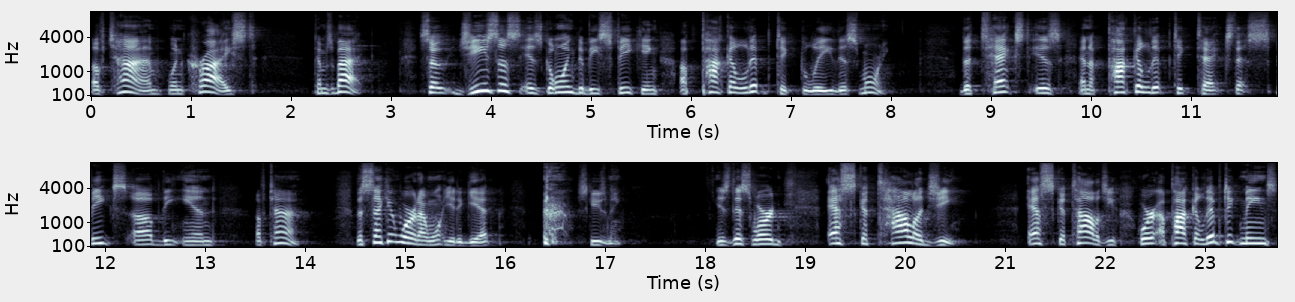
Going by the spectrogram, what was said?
of time when Christ comes back. So Jesus is going to be speaking apocalyptically this morning. The text is an apocalyptic text that speaks of the end of time. The second word I want you to get, excuse me, is this word eschatology. Eschatology, where apocalyptic means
